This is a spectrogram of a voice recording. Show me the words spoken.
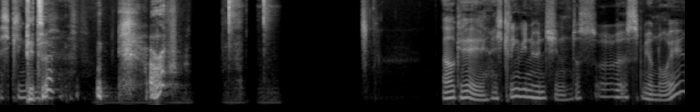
Ich klinge. Bitte? Okay, ich klinge wie ein Hündchen. Das äh, ist mir neu.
